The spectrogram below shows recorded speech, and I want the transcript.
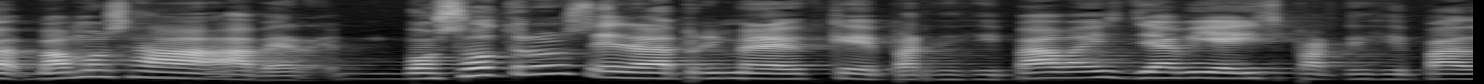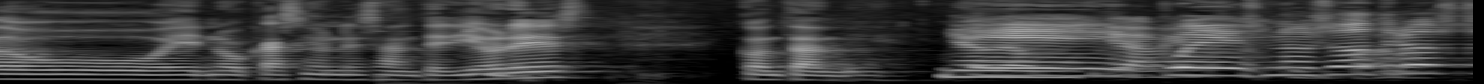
va- vamos a, a ver, vosotros era la primera vez que participabais, ya habíais participado en ocasiones anteriores, contadme. Yo Eh, pues nosotros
